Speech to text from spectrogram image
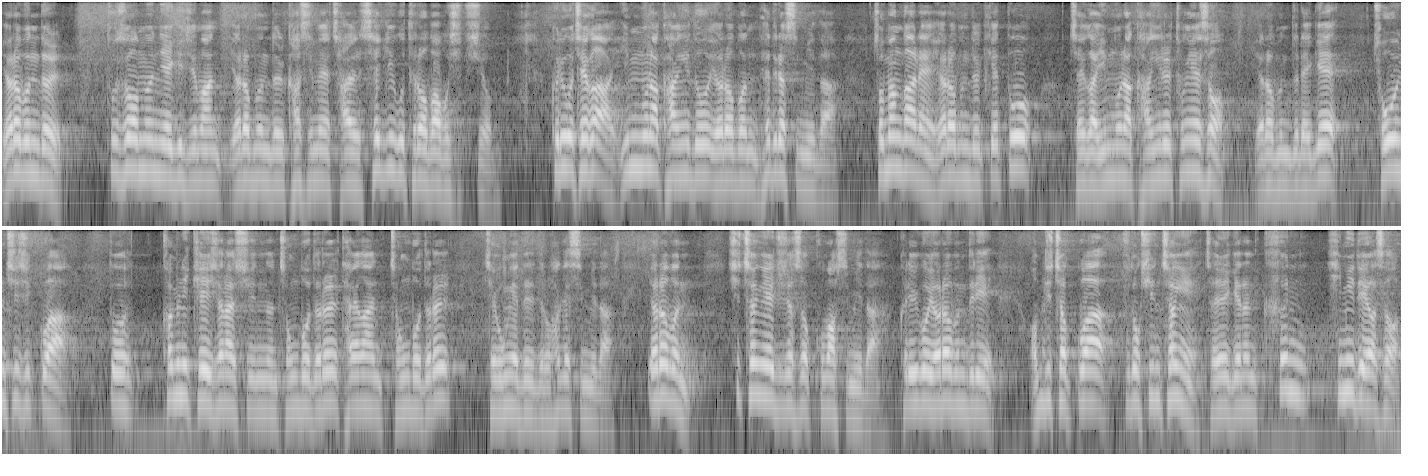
여러분들 두서 없는 얘기지만 여러분들 가슴에 잘 새기고 들어봐 보십시오. 그리고 제가 인문학 강의도 여러 번 해드렸습니다. 조만간에 여러분들께 또 제가 인문학 강의를 통해서 여러분들에게 좋은 지식과 또 커뮤니케이션 할 수 있는 정보들을 다양한 정보들을 제공해 드리도록 하겠습니다. 여러분 시청해 주셔서 고맙습니다. 그리고 여러분들이 엄지척과 구독 신청이 저에게는 큰 힘이 되어서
